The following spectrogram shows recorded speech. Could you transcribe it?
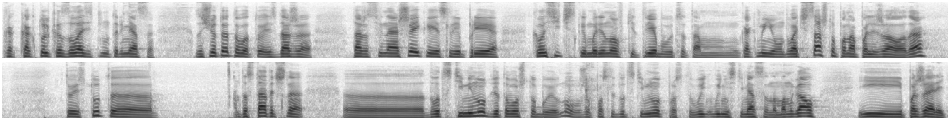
как, как только залазить внутрь мяса. За счет этого, то есть даже та же свиная шейка, если при классической мариновке требуется там как минимум 2 часа, чтобы она полежала, да, то есть тут э, достаточно э, 20 минут для того, чтобы, ну, уже после 20 минут просто вы, вынести мясо на мангал и пожарить.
